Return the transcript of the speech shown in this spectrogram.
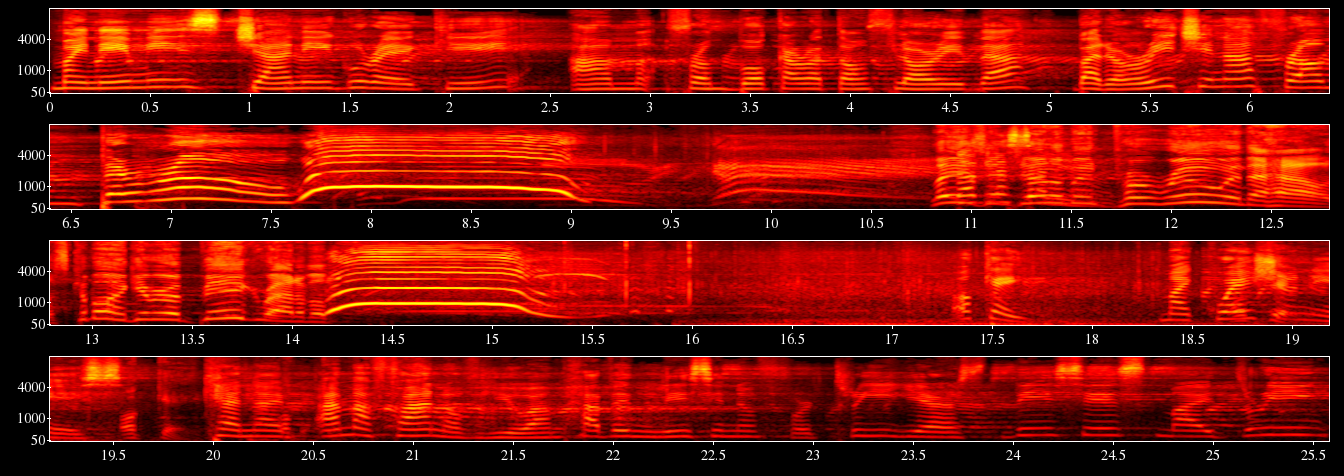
My name is Jani Gurecki. I'm from Boca Raton, Florida, but original from Peru. Woo! Ladies Douglas and gentlemen, Salinas. Peru in the house. Come on, give her a big round of applause. Woo! Okay, my question Okay, is, okay, can I? I'm a fan of you. I'm having listened for three years. This is my dream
